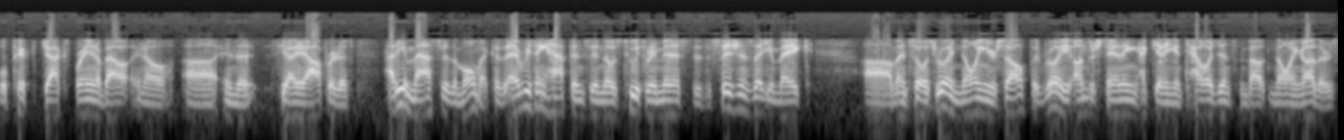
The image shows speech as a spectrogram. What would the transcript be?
we'll pick Jack's brain about, you know, uh, in the CIA operatives. How do you master the moment? Because everything happens in those two or three minutes. The decisions that you make, um, and so it's really knowing yourself, but really understanding, getting intelligence about knowing others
